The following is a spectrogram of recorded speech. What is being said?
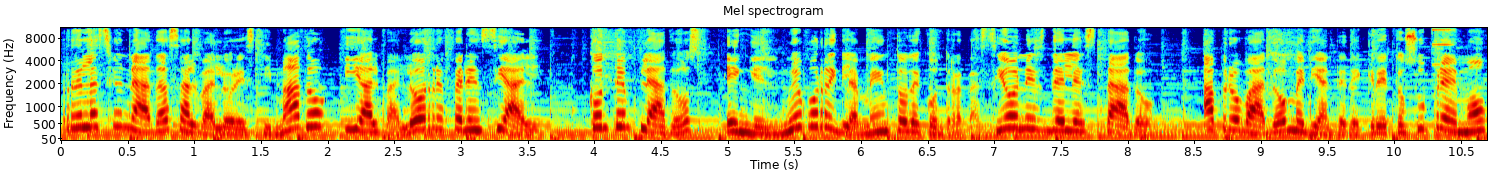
relacionadas al valor estimado y al valor referencial, contemplados en el nuevo Reglamento de Contrataciones del Estado, aprobado mediante Decreto Supremo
